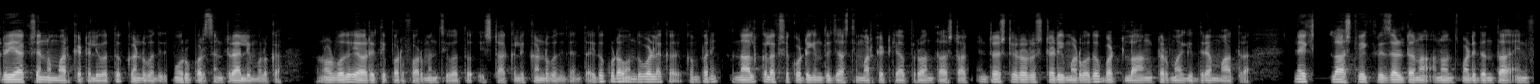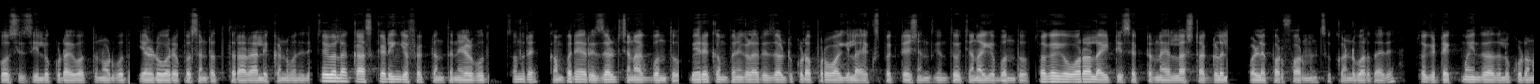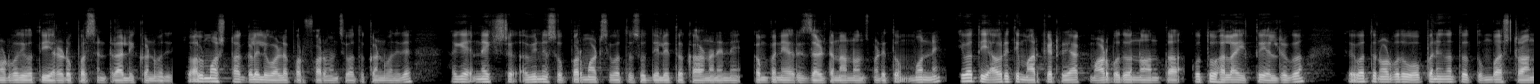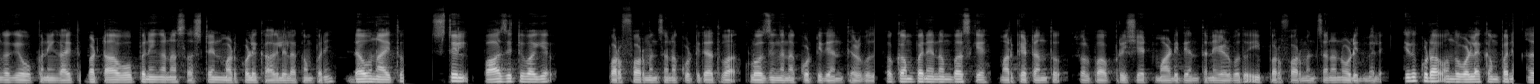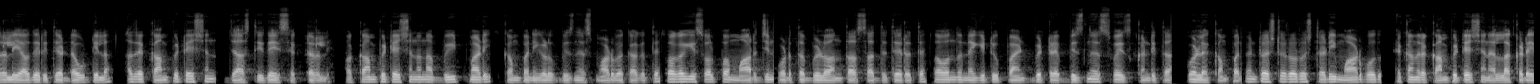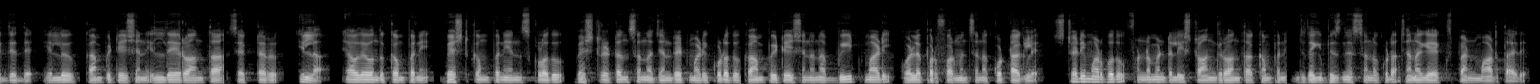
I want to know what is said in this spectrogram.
ರಿಯಾಕ್ಷನ್ ಮಾರ್ಕೆಟ್ ಅಲ್ಲಿ ಇವತ್ತು ಕಂಡು ಬಂದಿದೆ ಮೂರು ಪರ್ಸೆಂಟ್ ರ್ಯಾಲಿ ಮೂಲಕ. ನೋಡಬಹುದು ಯಾವ ರೀತಿ ಪರ್ಫಾರ್ಮೆನ್ಸ್ ಇವತ್ತು ಈ ಸ್ಟಾಕ್ ಅಲ್ಲಿ ಕಂಡು ಬಂದಿದೆ ಅಂತ. ಇದು ಕೂಡ ಒಂದು ಒಳ್ಳೆ ಕಂಪನಿ ನಾಲ್ಕು ಲಕ್ಷ ಕೋಟಿಗಿಂತ ಜಾಸ್ತಿ ಮಾರ್ಕೆಟ್ ಕ್ಯಾಪ್ ಇರುವಂತಹ ಸ್ಟಾಕ್ ಇಂಟ್ರೆಸ್ಟ್ ಇರೋರು ಸ್ಟಡಿ ಮಾಡಬಹುದು ಬಟ್ ಲಾಂಗ್ ಟರ್ಮ್ ಆಗಿದ್ರೆ ಮಾತ್ರ. ನೆಕ್ಸ್ಟ್ ಲಾಸ್ಟ್ ವೀಕ್ ರಿಸಲ್ಟ್ ಅನ್ನು ಅನೌನ್ಸ್ ಮಾಡಿದಂತ ಇನ್ಫೋಸಿಸ್ ಇಲ್ಲೂ ಕೂಡ ಇವತ್ತು ನೋಡಬಹುದು ಎರಡೂವರೆ ಪರ್ಸೆಂಟ್ ಹತ್ತಿರ ರ್ಯಾಲಿ ಕಂಡು ಬಂದಿದೆ. ಸೊ ಇವೆಲ್ಲ ಕಾಸ್ಕೇಡಿಂಗ್ ಎಫೆಕ್ಟ್ ಅಂತಾನೆ ಹೇಳ್ಬೋದು. ಅಂದ್ರೆ ಕಂಪನಿಯ ರಿಸಲ್ಟ್ ಚೆನ್ನಾಗಿ ಬಂತು. ಬೇರೆ ಕಂಪನಿಗಳ ರಿಸಲ್ಟ್ ಕೂಡ ಪರವಾಗಿಲ್ಲ. ಎಕ್ಸ್ಪೆಕ್ಟೇಷನ್ಸ್ ಗಿಂತ ಚೆನ್ನಾಗಿ ಬಂತು. ಸೊ ಹಾಗಾಗಿ ಓವರ್ ಆಲ್ ಐ ಟಿ ಸೆಕ್ಟರ್ನ ಎಲ್ಲಾ ಸ್ಟಾಕ್ಗಳಲ್ಲಿ ಒಳ್ಳೆ ಪರ್ಫಾರ್ಮೆನ್ಸ್ ಕಂಡು ಬರ್ತಾ ಇದೆ. ಸೊ ಹಾಗೆ ಟೆಕ್ ಮಹಿಂದ್ರದಲ್ಲೂ ಕೂಡ ನೋಡಬಹುದು ಇವತ್ತು ಎರಡು ಪರ್ಸೆಂಟ್ ರ್ಯಾಲಿ ಕಂಡು ಬಂದಿದೆ. ಸೊ ಆಲ್ಮೋಸ್ಟ್ ಸ್ಟಾಕ್ಗಳಲ್ಲಿ ಒಳ್ಳೆ ಪರ್ಫಾರ್ಮೆನ್ಸ್ ಇವತ್ತು ಕಂಡು ಬಂದಿದೆ. ಹಾಗೆ ನೆಕ್ಸ್ಟ್ ಅವಿನ್ಯೂ ಸೂಪರ್ ಮಾರ್ಟ್ಸ್ ಇವತ್ತು ಸುದ್ದಿಯಲ್ಲಿತ್ತು. ಕಾರಣ ನಿನ್ನೆ ಕಂಪನಿಯ ರಿಸಲ್ಟ್ ಅನ್ನು ಅನೌನ್ಸ್ ಮಾಡಿತ್ತು. ಮೊನ್ನೆ ಇವತ್ತು ಯಾವ ರೀತಿ ಮಾರ್ಕೆಟ್ ರಿಯಾಕ್ಟ್ ಮಾಡಬಹುದು ಅನ್ನೋ ಅಂತ ಕುತೂಹಲ ಇತ್ತು ಎಲ್ರಿಗೂ. ಸೊ ಇವತ್ತು ನೋಡಬಹುದು ಓಪನಿಂಗ್ ಅಂತೂ ತುಂಬಾ ಸ್ಟ್ರಾಂಗ್ ಆಗಿ ಓಪನಿಂಗ್ ಆಯ್ತು. ಬಟ್ ಆ ಓಪನಿಂಗ್ ಅನ್ನ ಸಸ್ಟೈನ್ ಮಾಡ್ಕೊಳ್ಳಿಕ್ ಆಗ್ಲಿಲ್ಲ ಕಂಪನಿ ಡೌನ್ ಆಯಿತು. ಸ್ಟಿಲ್ ಪಾಸಿಟಿವ್ ಆಗಿ ಪರ್ಫಾರ್ಮೆನ್ಸ್ ಅನ್ನ ಕೊಟ್ಟಿದೆ ಅಥವಾ ಕ್ಲೋಸಿಂಗ್ ಅನ್ನ ಕೊಟ್ಟಿದೆ ಅಂತ ಹೇಳ್ಬೋದು. ಸೊ ಕಂಪನಿ ನಂಬರ್ಸ್ಗೆ ಮಾರ್ಕೆಟ್ ಅಂತೂ ಸ್ವಲ್ಪ ಅಪ್ರಿಶಿಯೇಟ್ ಮಾಡಿದೆ ಅಂತಾನೆ ಹೇಳ್ಬೋದು ಈ ಪರ್ಫಾರ್ಮೆನ್ಸ್ ಅನ್ನ ನೋಡಿದ ಮೇಲೆ ಇದು ಕೂಡ ಒಂದು ಒಳ್ಳೆ ಕಂಪನಿ ಅದರಲ್ಲಿ ಯಾವುದೇ ರೀತಿಯ ಡೌಟ್ ಇಲ್ಲ. ಆದ್ರೆ ಕಾಂಪಿಟೇಷನ್ ಜಾಸ್ತಿ ಇದೆ ಈ ಸೆಕ್ಟರ್ ಅಲ್ಲಿ. ಆ ಕಾಂಪಿಟೇಷನ್ ಅನ್ನ ಬೀಟ್ ಮಾಡಿ ಕಂಪನಿಗಳು ಬಿಸ್ನೆಸ್ ಮಾಡಬೇಕಾಗುತ್ತೆ. ಹಾಗಾಗಿ ಸ್ವಲ್ಪ ಮಾರ್ಜಿನ್ ಹೊಡೆತ ಬೀಳುವಂತ ಸಾಧ್ಯತೆ ಇರುತ್ತೆ. ಆ ಒಂದು ನೆಗೆಟಿವ್ ಪಾಯಿಂಟ್ ಬಿಟ್ರೆ ಬಿಸ್ನೆಸ್ ವೈಸ್ ಖಂಡಿತ ಒಳ್ಳೆ ಕಂಪನಿ ಇಂಟ್ರೆಸ್ಟ್ ಇರೋರು ಸ್ಟಡಿ ಮಾಡಬಹುದು ಯಾಕಂದ್ರೆ ಕಾಂಪಿಟೇಷನ್ ಎಲ್ಲಾ ಕಡೆ ಇದ್ದಿದ್ದೆ. ಎಲ್ಲೂ ಕಾಂಪಿಟೇಷನ್ ಇಲ್ಲದೆ ಇರುವಂತ ಸೆಕ್ಟರ್ ಇಲ್ಲ. ಯಾವುದೇ ಒಂದು ಕಂಪನಿ ಬೆಸ್ಟ್ ಕಂಪನಿ ಅನ್ಸ್ಕೊಳ್ಳೋದು ಬೆಸ್ಟ್ ರಿಟರ್ನ್ಸ್ ಅನ್ನ ಜನರೇಟ್ ಮಾಡಿ ಕೊಡೋದು ಕಾಂಪಿಟೇಷನ್ ಅನ್ನ ಬೀಟ್ ಮಾಡಿ ಒಳ್ಳೆ ಪರ್ಫಾರ್ಮೆನ್ಸ್ ಅನ್ನ ಕೊಟ್ಟಾಗ್ಲೇ. ಸ್ಟಡಿ ಮಾಡಬಹುದು ಫಂಡಮೆಂಟಲಿ ಸ್ಟ್ರಾಂಗ್ ಇರುವಂತಹ ಕಂಪನಿ ಜೊತೆಗೆ ಬಿಸ್ನೆಸ್ ಅನ್ನು ಕೂಡ ಚೆನ್ನಾಗಿ ಎಕ್ಸ್ಪ್ಯಾಂಡ್ ಮಾಡ್ತಾ ಇದೆ.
